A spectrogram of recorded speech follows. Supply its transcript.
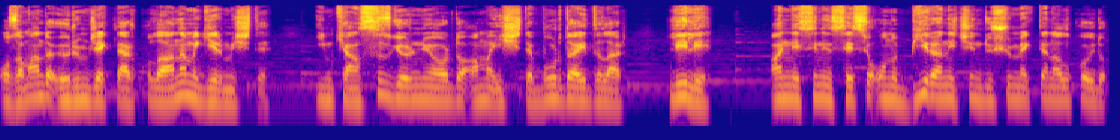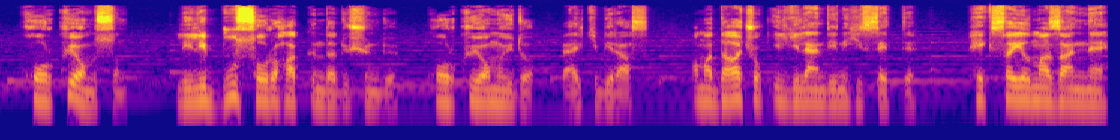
O zaman da örümcekler kulağına mı girmişti? İmkansız görünüyordu ama işte buradaydılar. Lily, annesinin sesi onu bir an için düşünmekten alıkoydu. Korkuyor musun? Lily bu soru hakkında düşündü. Korkuyor muydu? Belki biraz. Ama daha çok ilgilendiğini hissetti. Pek sayılmaz anne,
